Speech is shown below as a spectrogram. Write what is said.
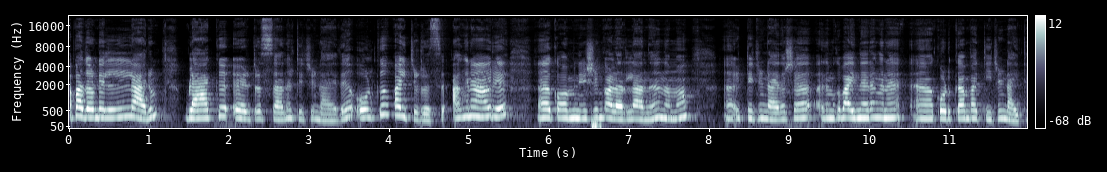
അപ്പോൾ അതുകൊണ്ട് എല്ലാവരും ബ്ലാക്ക് ഡ്രസ്സാണ് ഇട്ടിട്ടുണ്ടായത്. ഓൾക്ക് വൈറ്റ് ഡ്രസ്സ് അങ്ങനെ ആ ഒരു കോമ്പിനേഷൻ കളറിലാണ് നമ്മൾ ഇട്ടിട്ടുണ്ടായത്. പക്ഷേ നമുക്ക് വൈകുന്നേരം അങ്ങനെ കൊടുക്കാൻ പറ്റിയിട്ടുണ്ടായിട്ട.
